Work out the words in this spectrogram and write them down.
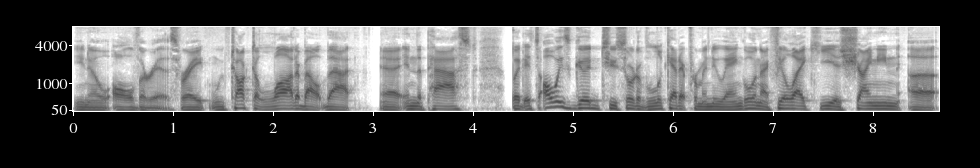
you know, all there is, right? We've talked a lot about that uh, in the past, but it's always good to sort of look at it from a new angle. And I feel like he is shining a,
